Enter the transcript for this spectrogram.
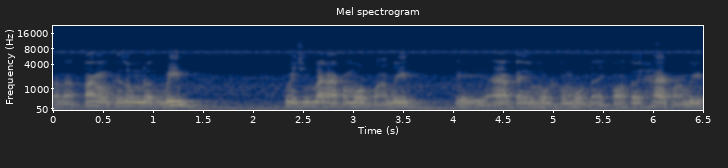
là, là tăng cái dung lượng pin. Q93 có một quả pin thì AT101 này có tới hai quả pin.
